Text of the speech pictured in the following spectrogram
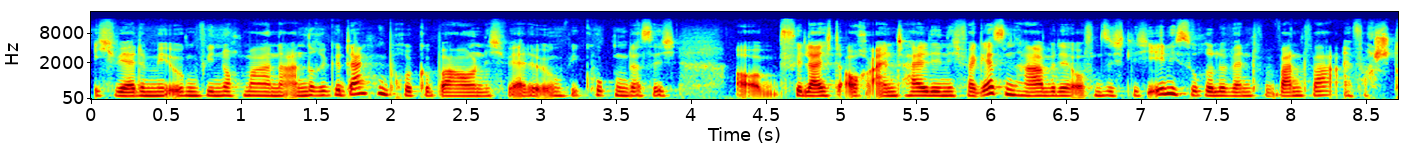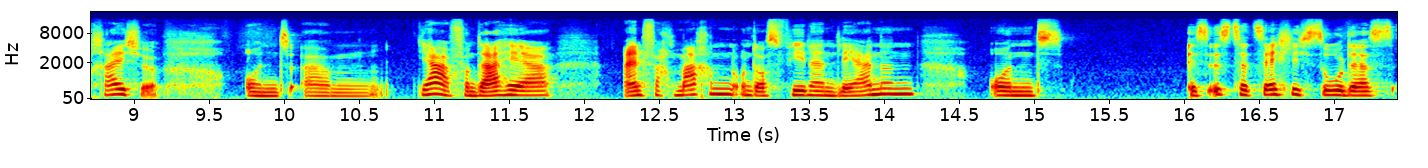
Ich werde mir irgendwie nochmal eine andere Gedankenbrücke bauen. Ich werde irgendwie gucken, dass ich äh, vielleicht auch einen Teil, den ich vergessen habe, der offensichtlich eh nicht so relevant war, einfach streiche. Und ähm, ja, von daher einfach machen und aus Fehlern lernen. Und es ist tatsächlich so, dass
